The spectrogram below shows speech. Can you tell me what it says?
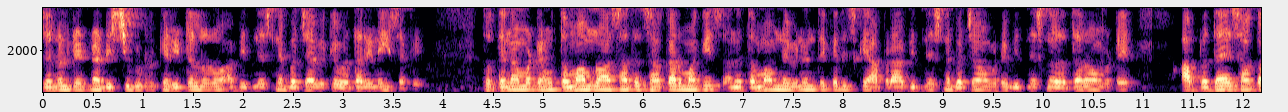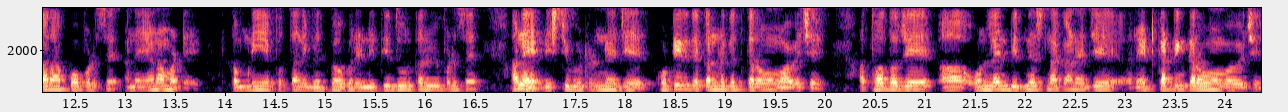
જનરલ ટ્રેડના ડિસ્ટ્રીબ્યુટર કે રિટેલરો આ બિઝનેસને બચાવી કે વધારી નહીં શકે. તો તેના માટે હું તમામનો આ સાથે સહકાર માગીશ અને તમામને વિનંતી કરીશ કે આપણે આ બિઝનેસને બચાવવા માટે બિઝનેસને વધારવા માટે આ બધાએ સહકાર આપવો પડશે અને એના માટે કંપનીએ પોતાની ભેદભાવભરી નીતિ દૂર કરવી પડશે અને ડિસ્ટ્રીબ્યુટરને જે ખોટી રીતે કન્નગત કરવામાં આવે છે અથવા તો જે ઓનલાઈન બિઝનેસના કારણે જે રેટ કટિંગ કરવામાં આવે છે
